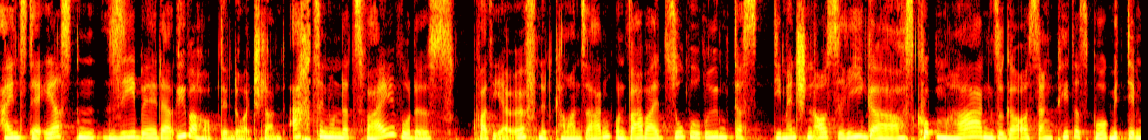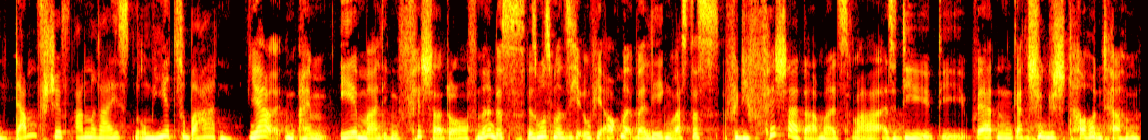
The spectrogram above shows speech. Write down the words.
eins der ersten Seebäder überhaupt in Deutschland. 1802 wurde es quasi eröffnet, kann man sagen, und war bald so berühmt, dass die Menschen aus Riga, aus Kopenhagen, sogar aus St. Petersburg mit dem Dampfschiff anreisten, um hier zu baden. Ja, in einem ehemaligen Fischerdorf. Ne? Das, das muss man sich irgendwie auch mal überlegen, was das für die Fischer damals war. Also die, die werden ganz schön gestaunt haben.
